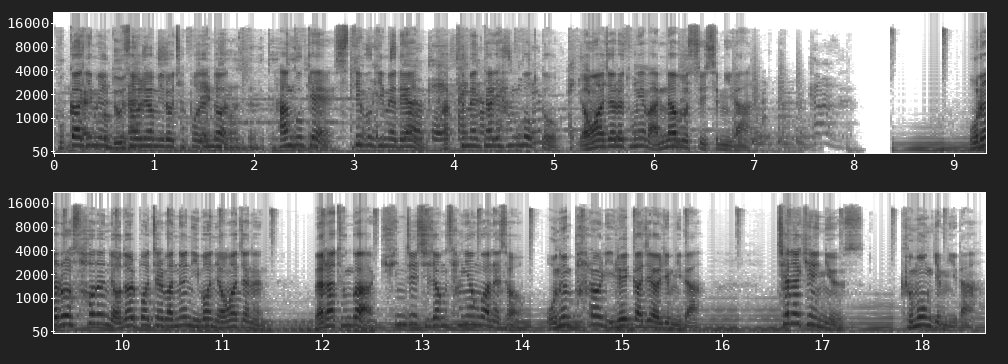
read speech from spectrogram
국가기밀 누설 혐의로 체포됐던 한국계 스티브 김에 대한 다큐멘터리 항복도 영화제를 통해 만나볼 수 있습니다. 올해로 38번째를 받는 이번 영화제는 맨하튼과 퀸즈 지정 상영관에서 오는 8월 1일까지 열립니다. 채널K 뉴스 금홍기입니다.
